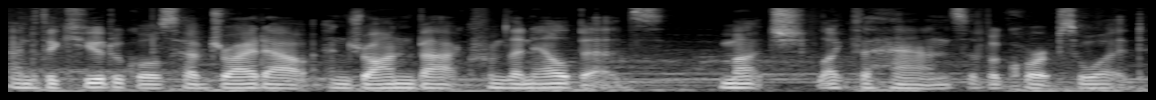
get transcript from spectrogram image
and the cuticles have dried out and drawn back from the nail beds, much like the hands of a corpse would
